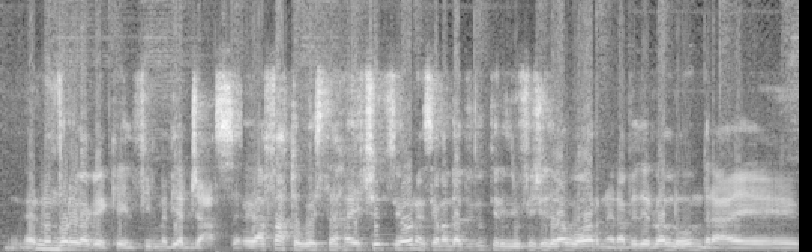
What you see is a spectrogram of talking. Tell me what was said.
non voleva che, che, il film viaggiasse. Ha fatto questa eccezione, siamo andati tutti negli uffici della Warner a vederlo a Londra e,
